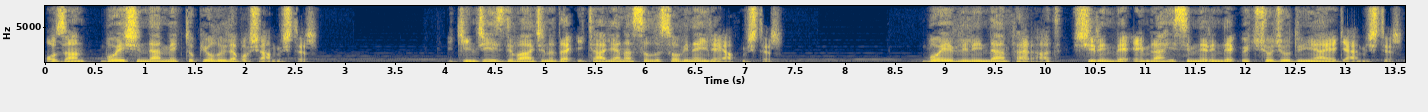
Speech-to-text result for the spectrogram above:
Ozan, bu eşinden mektup yoluyla boşanmıştır. İkinci izdivacını da İtalyan asıllı Sovine ile yapmıştır. Bu evliliğinden Ferhat, Şirin ve Emrah isimlerinde üç çocuğu dünyaya gelmiştir.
